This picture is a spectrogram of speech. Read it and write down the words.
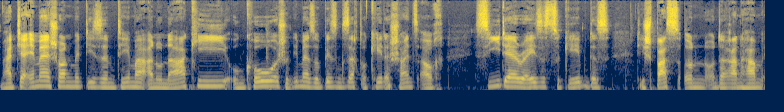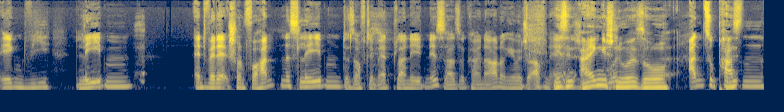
Man hat ja immer schon mit diesem Thema Anunnaki und Co. schon immer so ein bisschen gesagt, okay, da scheint es auch Sea Races zu geben, dass die Spaß und, und daran haben, irgendwie Leben entweder schon vorhandenes Leben, das auf dem Erdplaneten ist, also keine Ahnung, irgendwelche Affen. Wir sind eigentlich Figuren, nur so, anzupassen,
